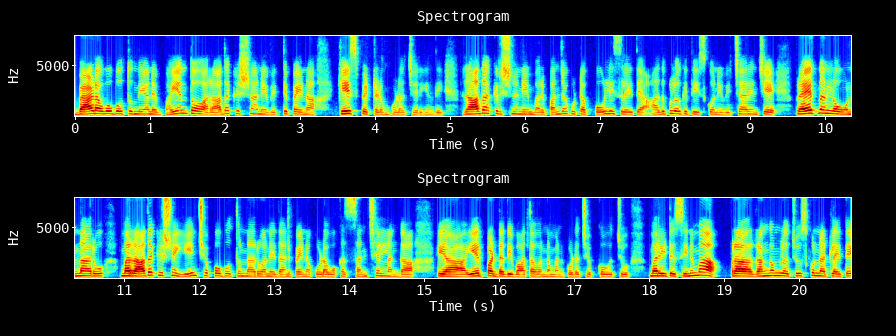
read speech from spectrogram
బ్యాడ్ అవ్వబోతుంది అనే భయంతో ఆ రాధాకృష్ణ అనే వ్యక్తి పైన కేసు పెట్టడం కూడా జరిగింది. రాధాకృష్ణని మరి పంజాగుట్ట పోలీసులు అయితే అదుపులోకి తీసుకొని విచారించే ప్రయత్నంలో ఉన్నారు. మరి రాధాకృష్ణ ఏం చెప్పబోతున్నారు అనే దానిపైన కూడా ఒక సంచలనంగా ఏర్పడ్డది వాతావరణం అని కూడా చెప్పుకోవచ్చు. మరి ఇటు సినిమా ప్ర రంగంలో చూసుకున్నట్లయితే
